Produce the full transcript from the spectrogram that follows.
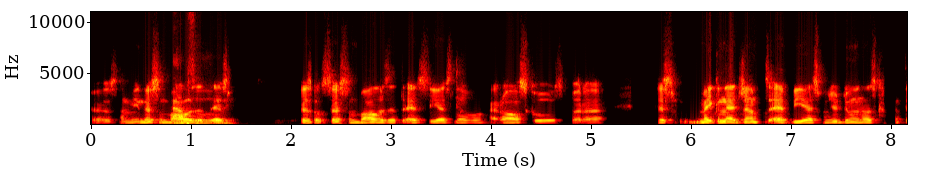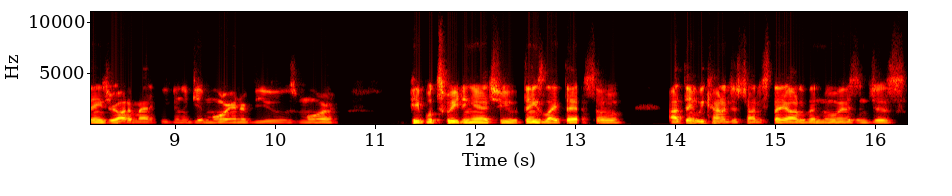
Because I mean, there's some ballers Absolutely. at this, there's, there's some ballers at the FCS level at all schools, but uh, just making that jump to FBS when you're doing those kind of things, you're automatically going to get more interviews, more people tweeting at you, things like that. So I think we kind of just try to stay out of the noise and just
